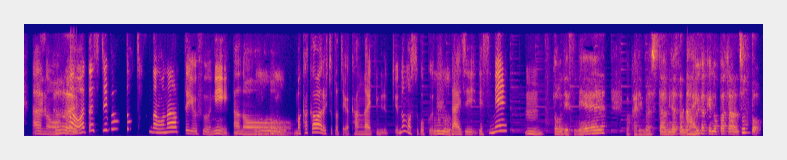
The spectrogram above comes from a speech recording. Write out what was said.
あの、はいまあ私自分どっちなんだろうなっていうふうに、あの、まあ関わる人たちが考えてみるっていうのもすごくうん。大事ですね。うん。そうですね。わかりました。皆さんもはい声かけのパターン、ちょっと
